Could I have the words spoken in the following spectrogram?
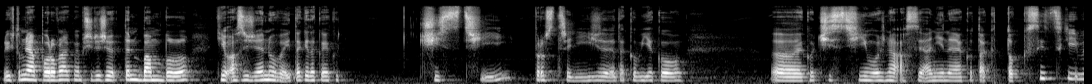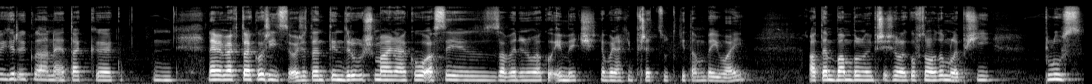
když to měla porovnat, mi přijde, že ten Bumble, tím asi, že je nový, tak je takový jako čistší prostředí, že je takový jako eh, jako čistší, možná asi ani ne jako tak toxický, bych řekla, ne tak jako nevím, jak to jako říct, jo, že ten Tinder už má nějakou asi zavedenou jako image, nebo nějaký předsudky tam bývají. A ten Bumble mi přišel jako v tomhle tom lepší. Plus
